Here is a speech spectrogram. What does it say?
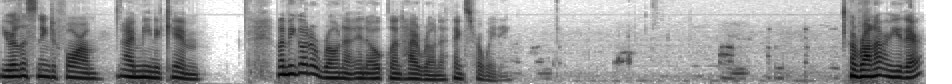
You're listening to Forum. I'm Mina Kim. Let me go to Rona in Oakland. Hi, Rona. Thanks for waiting. Uh, Rona, are you there?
